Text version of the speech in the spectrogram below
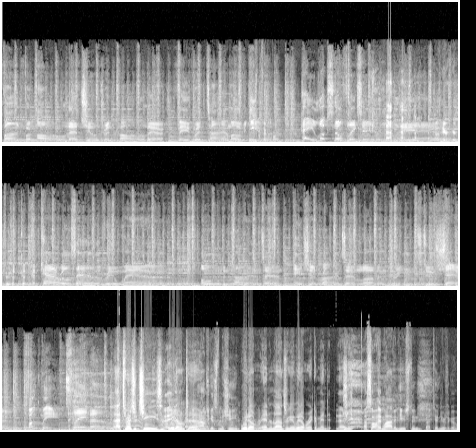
Fun for all that children call their favorite time of year. Hey, look, snowflakes in the air. Oh, here, here, too. Carols everywhere. That's Richard Cheese. We don't. Uh, Lounge Against the Machine. we don't. And Lounge Again, we don't recommend it. Now you, I saw him live in Houston about 10 years ago.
